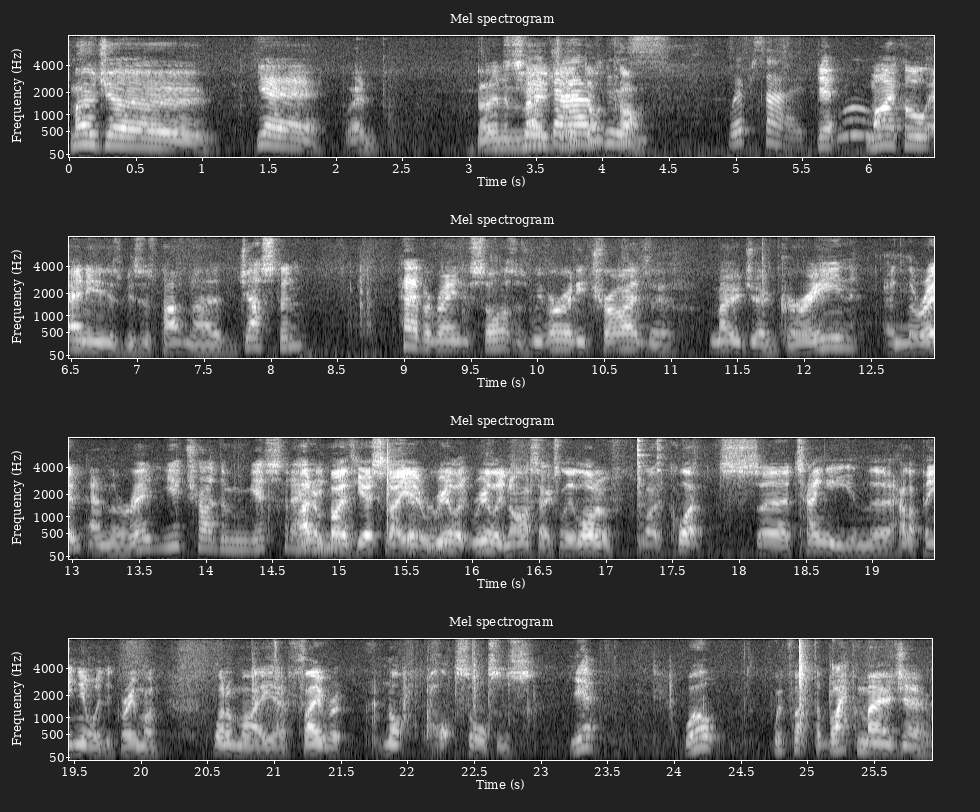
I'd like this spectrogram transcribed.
Mojo. Yeah. And Check BurninMojo.com. website. Yeah, Woo. Michael and his business partner Justin have a range of sauces. We've already tried the Mojo Green And the red. and the red. You tried them yesterday. I had them both you? yesterday. Yeah, really, really nice actually. A lot of like quite uh, tangy in the jalapeno with the green one. One of my uh, favourite not hot sauces. Yeah. Well, we've got the Black Mojo.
